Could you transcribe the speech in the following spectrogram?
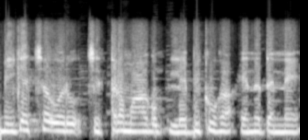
മികച്ച ഒരു ചിത്രമാകും ലഭിക്കുക എന്ന് തന്നെ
